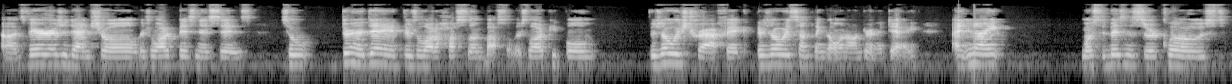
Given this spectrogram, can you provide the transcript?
Uh, it's very residential. There's a lot of businesses. So during the day, there's a lot of hustle and bustle. There's a lot of people. There's always traffic. There's always something going on during the day. At night, most of the businesses are closed,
